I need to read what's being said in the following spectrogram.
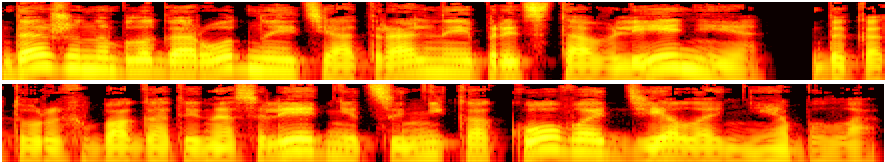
даже на благородные театральные представления, до которых богатой наследницы никакого дела не было.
